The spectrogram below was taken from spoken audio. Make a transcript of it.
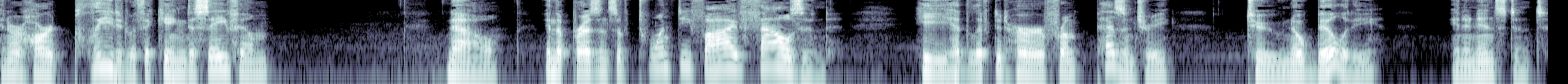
and her heart pleaded with the king to save him. Now, in the presence of twenty five thousand, he had lifted her from peasantry to nobility in an instant.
